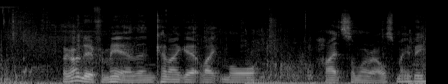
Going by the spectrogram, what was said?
If I can't do it from here, then can I get, like, more height somewhere else, maybe?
